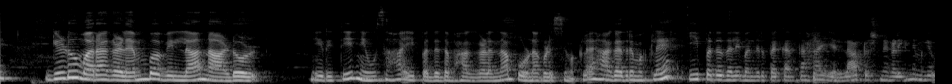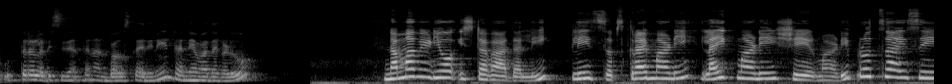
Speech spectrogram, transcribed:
ಗಿಡು ಮರಗಳೆಂಬವಿಲ್ಲ ನಾಡೋಳ್. ಈ ರೀತಿ ನೀವು ಸಹ ಈ ಪದ್ಯದ ಭಾಗಗಳನ್ನು ಪೂರ್ಣಗೊಳಿಸಿ ಮಕ್ಕಳೇ. ಹಾಗಾದರೆ ಮಕ್ಕಳೇ, ಈ ಪದ್ಯದಲ್ಲಿ ಬಂದಿರತಕ್ಕಂತಹ ಎಲ್ಲ ಪ್ರಶ್ನೆಗಳಿಗೆ ನಿಮಗೆ ಉತ್ತರ ಲಭಿಸಿದೆ ಅಂತ ನಾನು ಭಾವಿಸ್ತಾ ಇದ್ದೀನಿ. ಧನ್ಯವಾದಗಳು. ನಮ್ಮ ವಿಡಿಯೋ ಇಷ್ಟವಾದಲ್ಲಿ ಪ್ಲೀಸ್ ಸಬ್ಸ್ಕ್ರೈಬ್ ಮಾಡಿ, ಲೈಕ್ ಮಾಡಿ, ಶೇರ್ ಮಾಡಿ, ಪ್ರೋತ್ಸಾಹಿಸಿ.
